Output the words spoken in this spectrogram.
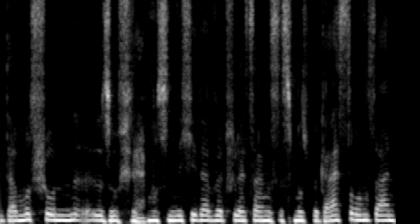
da muss schon, so also vielleicht muss nicht jeder wird vielleicht sagen, es muss Begeisterung sein.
